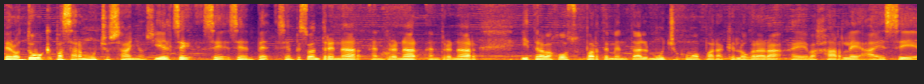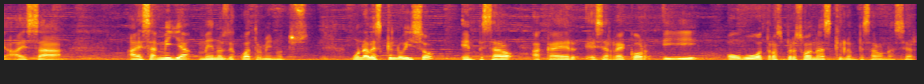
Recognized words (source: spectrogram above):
pero tuvo que pasar muchos años y él se, se, se, empezó a entrenar, a entrenar, a entrenar y trabajó su parte mental mucho como para que lograra eh, bajarle a, ese, a, esa, a esa milla menos de cuatro minutos. Una vez que lo hizo, empezaron a caer ese récord y hubo otras personas que lo empezaron a hacer.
